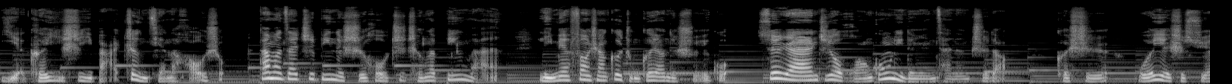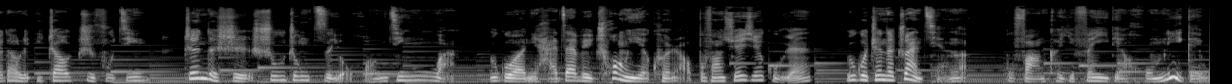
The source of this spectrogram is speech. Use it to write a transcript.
也可以是一把挣钱的好手。他们在制冰的时候制成了冰碗，里面放上各种各样的水果。虽然只有皇宫里的人才能吃到，可是我也是学到了一招致富经，真的是书中自有黄金屋啊！如果你还在为创业困扰，不妨学学古人。如果真的赚钱了，不妨可以分一点红利给我。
